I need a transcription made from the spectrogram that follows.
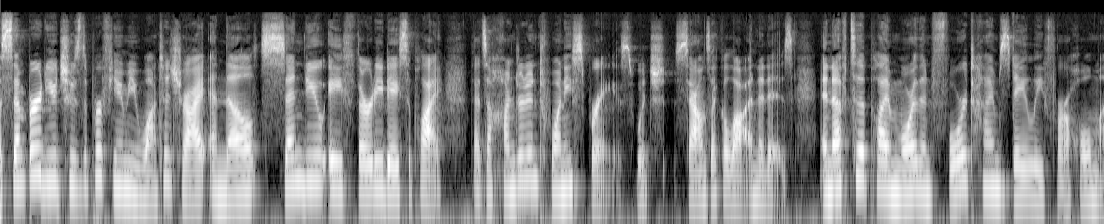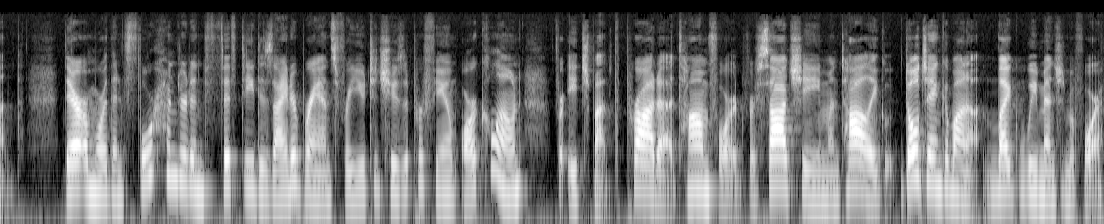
With Scentbird, you choose the perfume you want to try, and they'll send you a 30 day supply. That's 120 sprays, which sounds like a lot, and it is. Enough to apply more than four times daily for a whole month. There are more than 450 designer brands for you to choose a perfume or cologne for each month Prada, Tom Ford, Versace, Montale, Dolce & Gabbana, like we mentioned before.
